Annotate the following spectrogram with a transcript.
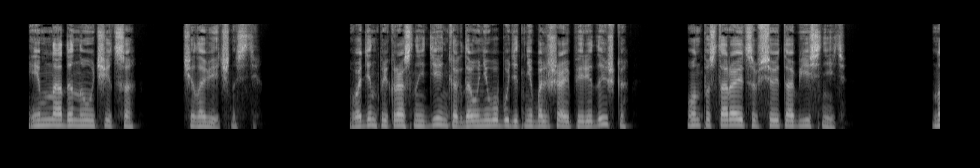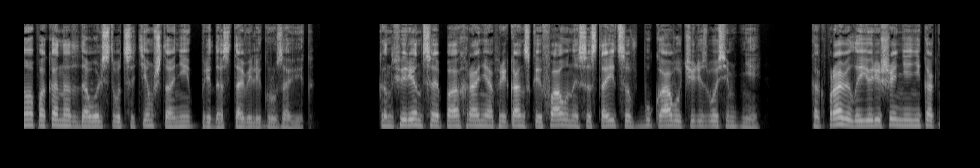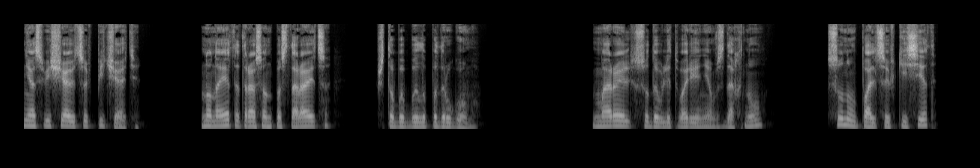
Им надо научиться человечности. В один прекрасный день, когда у него будет небольшая передышка, он постарается все это объяснить. Но пока надо довольствоваться тем, что они предоставили грузовик. Конференция по охране африканской фауны состоится в Букаву через восемь дней. Как правило, ее решения никак не освещаются в печати. Но на этот раз он постарается, чтобы было по-другому. Морель с удовлетворением вздохнул, сунул пальцы в кисет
